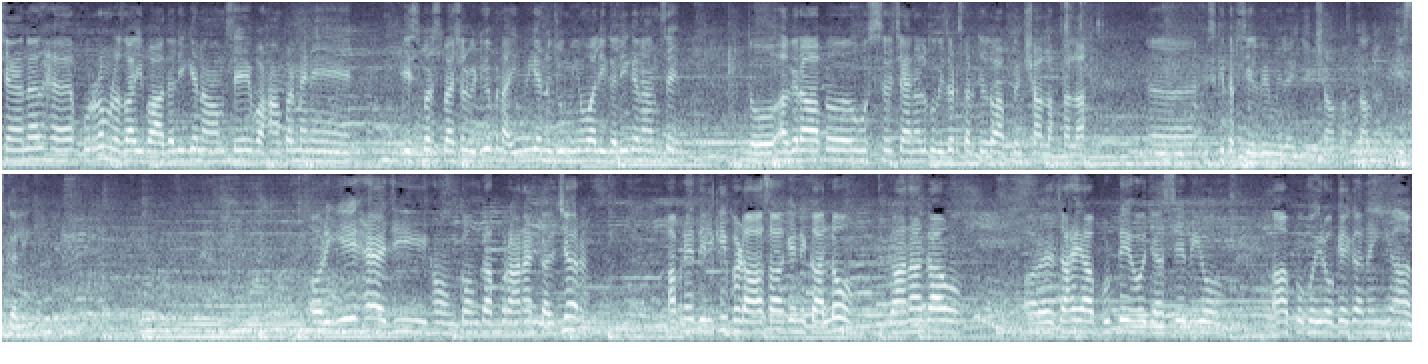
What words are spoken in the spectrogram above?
چینل ہے خرم رضا عباد علی کے نام سے۔ وہاں پر میں نے اس پر اسپیشل ویڈیو بنائی ہوئی ہے، نجومیوں والی گلی کے نام سے۔ تو اگر آپ اس چینل کو وزٹ کرتے ہو تو آپ کو انشاءاللہ تعالی اس کی تفصیل بھی ملے گی انشاءاللہ تعالی، اس گلی کی۔ اور یہ ہے جی ہانگ کانگ کا پرانا کلچر۔ اپنے دل کی بھڑاس آگے نکالو، گانا گاؤ، اور چاہے آپ بڈھے ہو، جیسے بھی ہو، آپ کو کوئی روکے گا نہیں، آپ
